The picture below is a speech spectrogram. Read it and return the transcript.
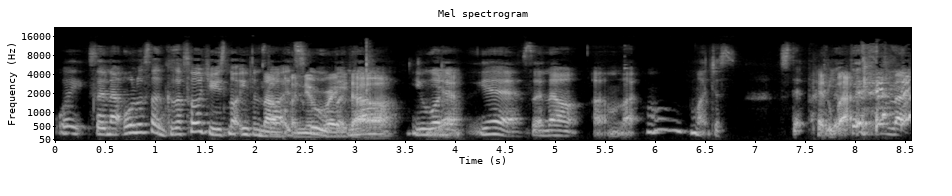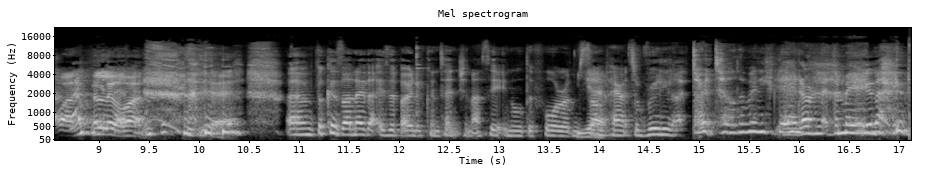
Wait. So now all of a sudden, because I told you he's not even started on your school, but now radar. you want to, yeah. So now I'm like, hmm, might just step back Pedal back that one, a little one. Yeah. um, because I know that is a bone of contention. I see it in all the forums. Yeah. Some parents are really like, don't tell them anything. don't let them in. you know, like,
